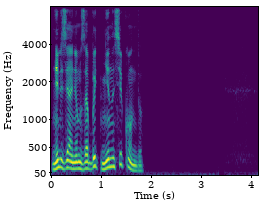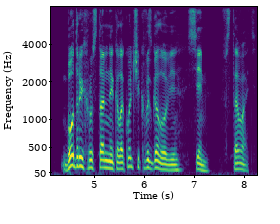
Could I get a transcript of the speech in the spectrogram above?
нельзя о нем забыть ни на секунду. Бодрый хрустальный колокольчик в изголовье. Семь. Вставать.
